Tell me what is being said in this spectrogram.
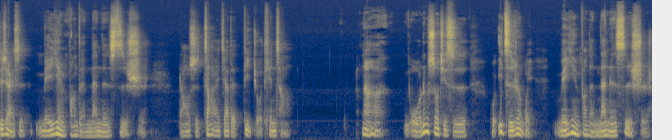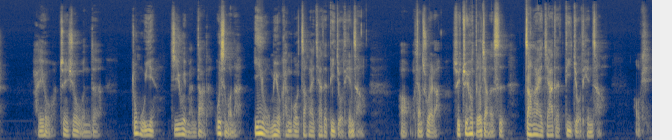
接下来是梅艳芳的男人四十，然后是张艾嘉的地久天长。那我那个时候其实我一直认为梅艳芳的男人四十，还有郑秀文的钟无艳机会蛮大的。为什么呢？因为我没有看过张艾嘉的地久天长。好，我讲出来了，所以最后得奖的是张艾嘉的地久天长。OK。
